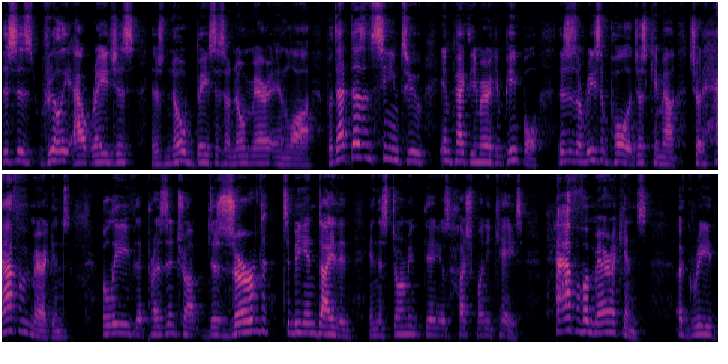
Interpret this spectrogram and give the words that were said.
This is really outrageous. There's no basis or no merit in law, but that doesn't seem to impact the American people. This is a recent poll that just came out showed half of Americans believe that President Trump deserved to be indicted in the Stormy Daniels hush money case. Half of Americans agreed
